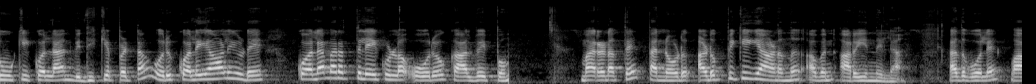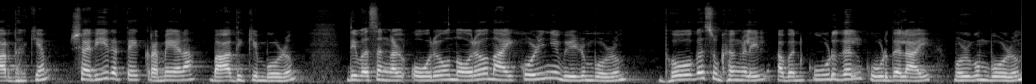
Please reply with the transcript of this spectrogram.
തൂക്കിക്കൊല്ലാൻ വിധിക്കപ്പെട്ട ഒരു കൊലയാളിയുടെ കൊലമരത്തിലേക്കുള്ള ഓരോ കാൽവയ്പും മരണത്തെ തന്നോട് അടുപ്പിക്കുകയാണെന്ന് അവൻ അറിയുന്നില്ല. അതുപോലെ വാർദ്ധക്യം ശരീരത്തെ ക്രമേണ ബാധിക്കുമ്പോഴും ദിവസങ്ങൾ ഓരോന്നോരോന്നായി കൊഴിഞ്ഞു വീഴുമ്പോഴും ഭോഗസുഖങ്ങളിൽ അവൻ കൂടുതൽ കൂടുതലായി മുഴുകുമ്പോഴും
